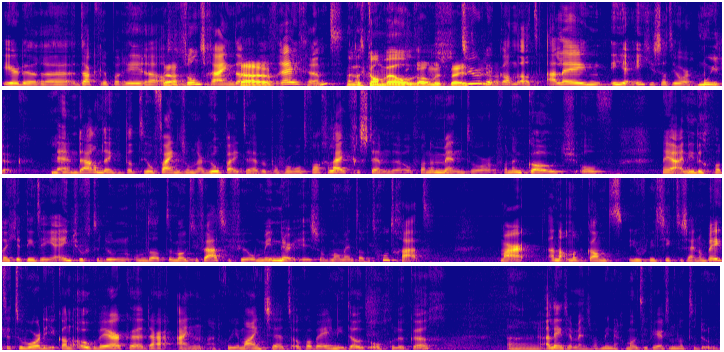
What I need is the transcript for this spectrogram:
Eerder eh, het dak repareren als Ja. de zon schijnt dan Ja, het regent. Maar dat kan wel. Komen is beter. Tuurlijk ja. kan dat. Alleen in je eentje is dat heel erg moeilijk. Ja. En daarom denk ik dat het heel fijn is om daar hulp bij te hebben. Bijvoorbeeld van gelijkgestemden of van een mentor of van een coach. Of nou ja, in ieder geval dat je het niet in je eentje hoeft te doen. Omdat de motivatie veel minder is op het moment dat het goed gaat. Maar aan de andere kant, je hoeft niet ziek te zijn om beter te worden. Je kan ook werken daar aan een goede mindset, ook al ben je niet doodongelukkig. Uh, alleen zijn mensen wat minder gemotiveerd om dat te doen.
